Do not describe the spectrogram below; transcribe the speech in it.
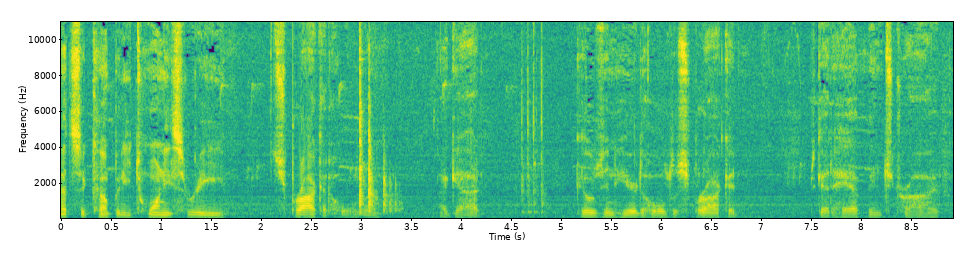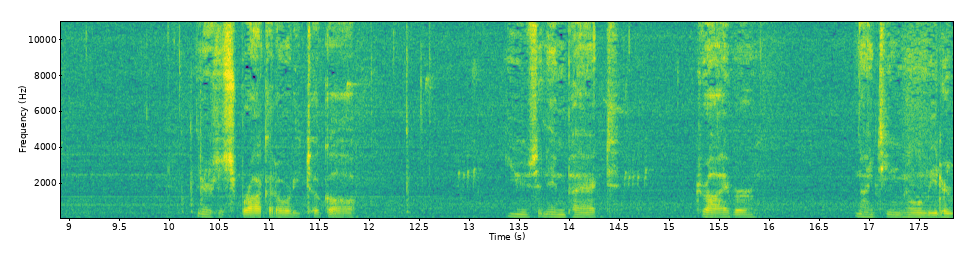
That's the company 23 sprocket holder I got. Goes in here to hold the sprocket. It's got a half inch drive. There's a sprocket already took off. Use an impact driver, 19 millimeter.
